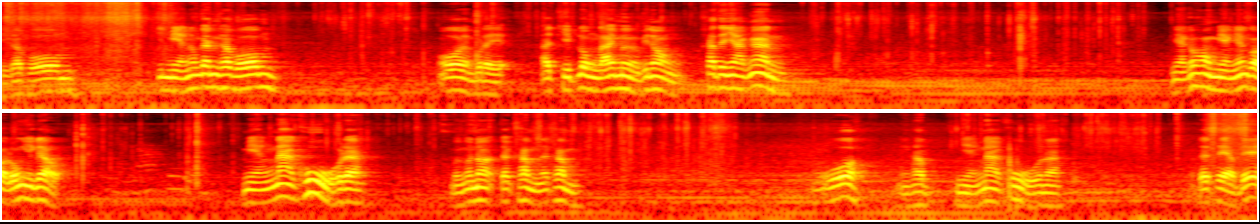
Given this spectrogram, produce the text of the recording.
ดีครับผม กินเมียงน้ำกันครับผม โอ้ยบ่ได้อาชีพลงหลายมือพี่น้องค่าแต่ยากงานเมียงก็ห้องเมียงยังก่อลงอีกแล้ว เมียงหน้าคู่คนะเหมือนกันเนาะจะค่ำจะค่ำโอ้นี่ครับเมียงหน้าคู่นนะจะแสบเด้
